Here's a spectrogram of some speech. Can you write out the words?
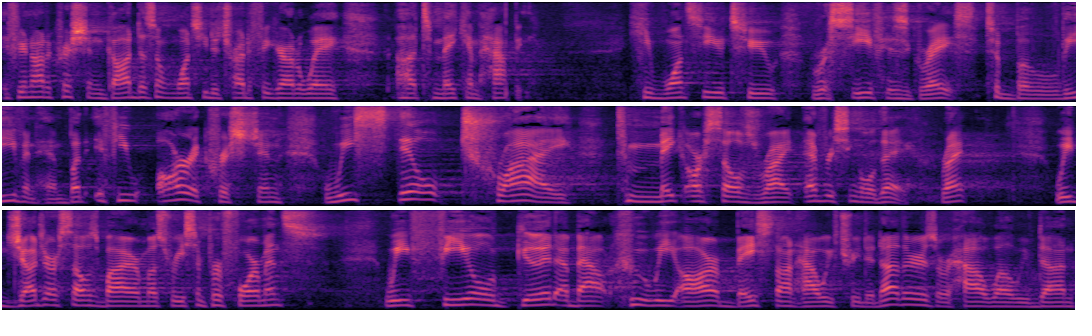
If you're not a Christian, God doesn't want you to try to figure out a way uh, to make him happy. He wants you to receive His grace, to believe in Him. But if you are a Christian, we still try to make ourselves right every single day, right? We judge ourselves by our most recent performance. We feel good about who we are based on how we've treated others or how well we've done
